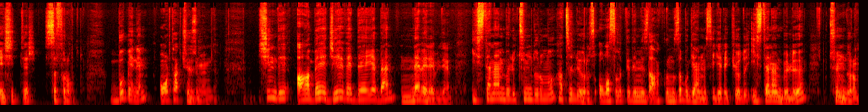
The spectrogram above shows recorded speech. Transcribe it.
eşittir 0 oldu. Bu benim ortak çözümümdü. Şimdi A, B, C ve D'ye ben ne verebilirim? İstenen bölü tüm durumu hatırlıyoruz. Olasılık dediğimizde aklımıza bu gelmesi gerekiyordu. İstenen bölü tüm durum.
